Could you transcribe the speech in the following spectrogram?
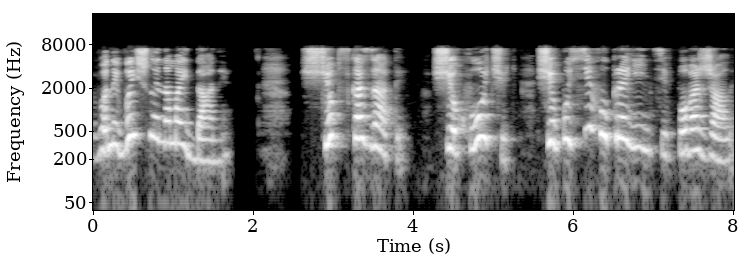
Вони вийшли на майдани, щоб сказати, що хочуть, щоб усіх українців поважали,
